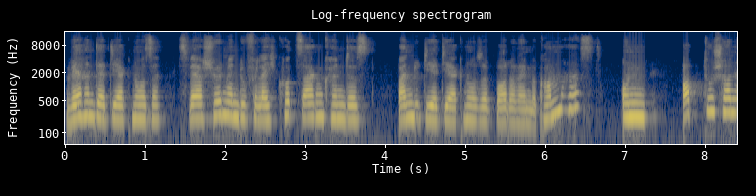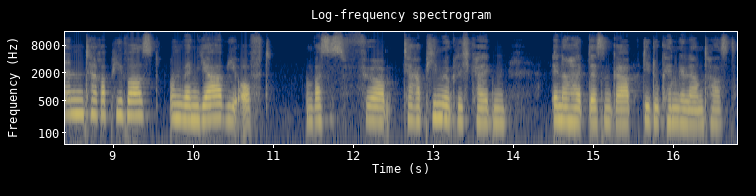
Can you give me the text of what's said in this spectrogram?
während der Diagnose. Es wäre schön, wenn du vielleicht kurz sagen könntest, wann du die Diagnose Borderline bekommen hast und ob du schon in Therapie warst und wenn ja, wie oft und was es für Therapiemöglichkeiten innerhalb dessen gab, die du kennengelernt hast.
